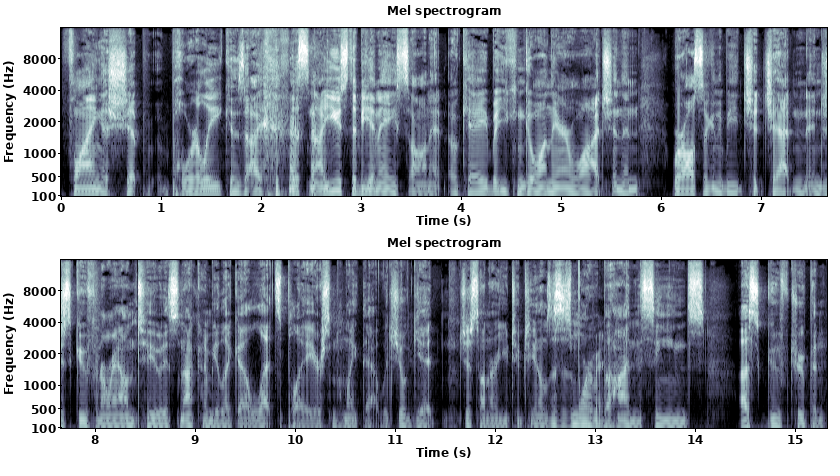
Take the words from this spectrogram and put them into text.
flying a ship poorly, because I listen, I used to be an ace on it, okay, but you can go on there and watch, and then we're also going to be chit chatting and just goofing around too. It's not going to be like a let's play or something like that, which you'll get just on our YouTube channels. This is more of a behind the scenes us goof trooping.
